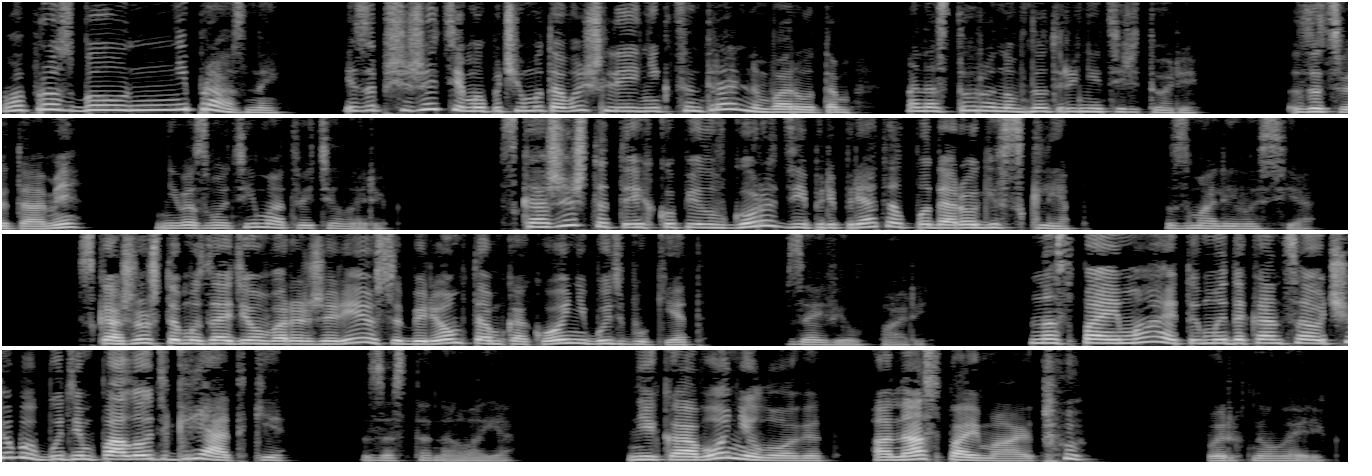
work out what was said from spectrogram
Вопрос был не праздный. Из общежития мы почему-то вышли не к центральным воротам, а на сторону внутренней территории. «За цветами?» — невозмутимо ответил Эрик. «Скажи, что ты их купил в городе и припрятал по дороге в склеп», — взмолилась я. «Скажу, что мы зайдем в оранжерею, соберем там какой-нибудь букет», — заявил парень. Нас поймают, и мы до конца учебы будем полоть грядки», — застонала я. «Никого не ловят, а нас поймают», — фыркнул Эрик.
